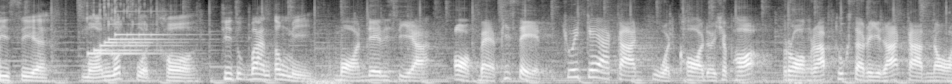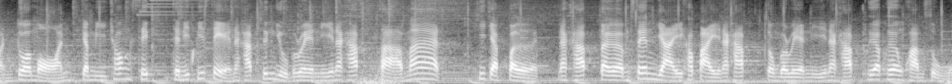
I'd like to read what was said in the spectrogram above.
ลิเซีย หมอนลดปวดคอ ที่ทุกบ้านต้องมี หมอนเดลิเซียออกแบบพิเศษ ช่วยแก้อาการปวดคอโดยเฉพาะ รองรับทุกสรีระการนอน ตัวหมอนจะมีช่องซิปชนิดพิเศษนะครับ ซึ่งอยู่บริเวณนี้นะครับ สามารถที่จะเปิดนะครับ เติมเส้นใยเข้าไปนะครับ ตรงบริเวณนี้นะครับ เพื่อเพิ่มความสูง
